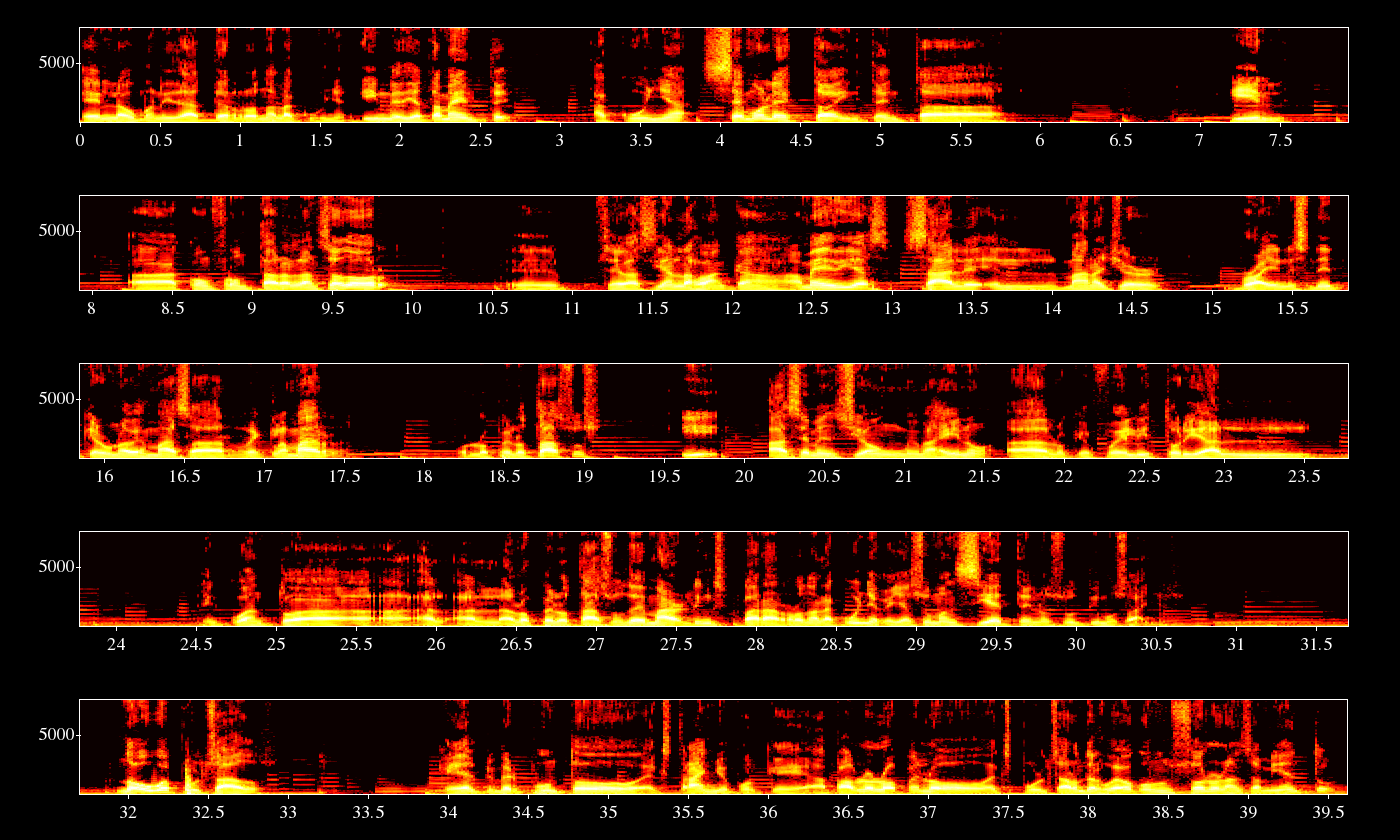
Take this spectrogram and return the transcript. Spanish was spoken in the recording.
en la humanidad de Ronald Acuña. Inmediatamente Acuña se molesta, intenta ir a confrontar al lanzador, eh, se vacían las bancas a medias, sale el manager Brian Smith, que era una vez más a reclamar por los pelotazos, y hace mención, me imagino, a lo que fue el historial en cuanto a, los pelotazos de Marlins para Ronald Acuña, que ya suman siete en los últimos años. No hubo expulsados, que es el primer punto extraño, porque a Pablo López lo expulsaron del juego con un solo lanzamiento,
